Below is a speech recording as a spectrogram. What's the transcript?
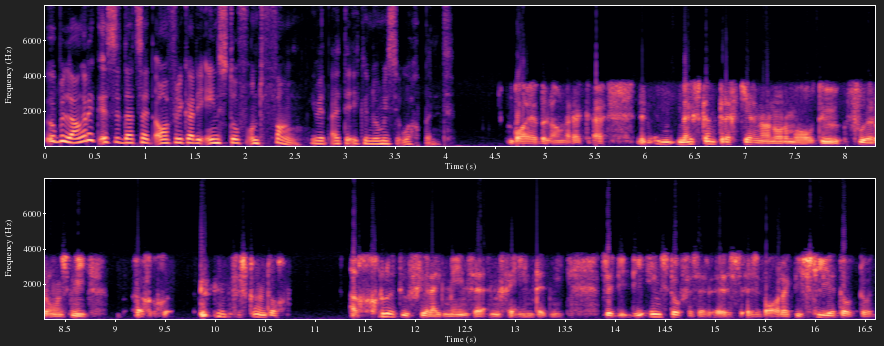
Hoe belangrik is dit dat Suid-Afrika die enstof ontvang, jy weet uit 'n ekonomiese oogpunt? Baie belangrik. Uh, mens kan terugkeer na normaal toe voor ons nie uh, verskyn tog 'n groot hoeveelheid mense ingeënt het nie. So die die enstof is is is waarlik die sleutel tot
